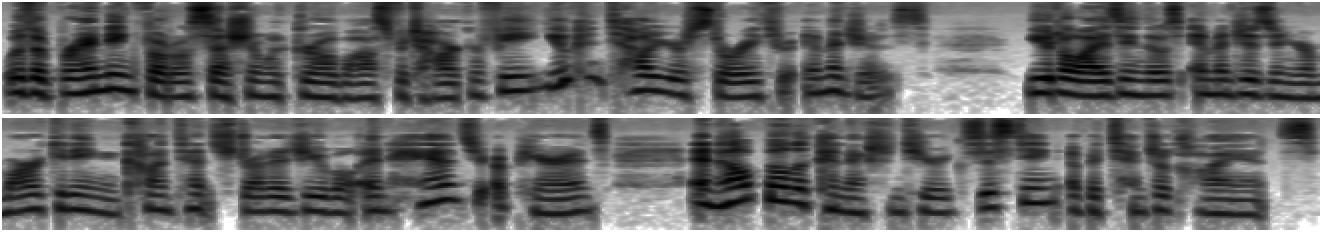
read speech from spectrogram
With a branding photo session with Girl Boss Photography, you can tell your story through images. Utilizing those images in your marketing and content strategy will enhance your appearance and help build a connection to your existing and potential clients.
